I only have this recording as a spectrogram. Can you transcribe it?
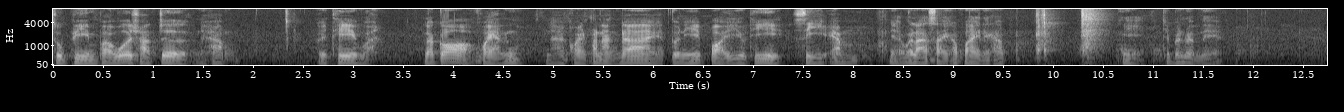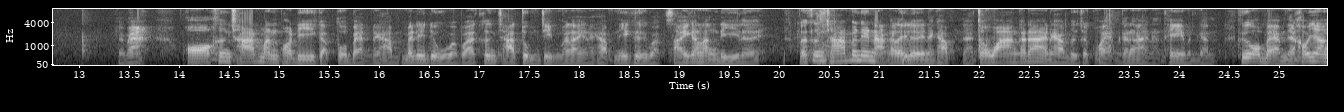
Supreme Power Charger นะครับเฮ้ยเท่ว่ะ แล้วก็แขวนนะแขวนผนังได้ ตัวนี้ปล่อยอยู่ที่ 4 แอมป์เนี่ยเวลาใส่เข้าไปนะครับ นี่จะเป็นแบบนี้ เห็นไหมพอเครื่องชาร์จมันพอดีกับตัวแบตนะครับ ไม่ได้ดูแบบว่าเครื่องชาร์จจุ่มจิ๋มอะไรนะครับ นี่คือแบบไซส์กำลังดีเลย แล้วเครื่องชาร์จไม่ได้หนักอะไรเลยนะครับนะจะวางก็ได้นะครับ หรือจะแขวนก็ได้นะเท่เหมือนกัน คือออกแบบเนี่ยเขายัง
